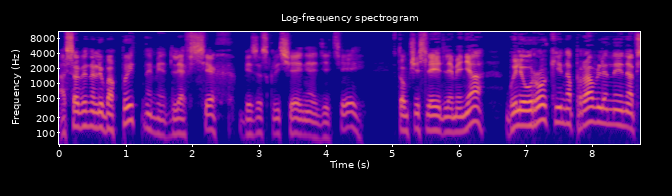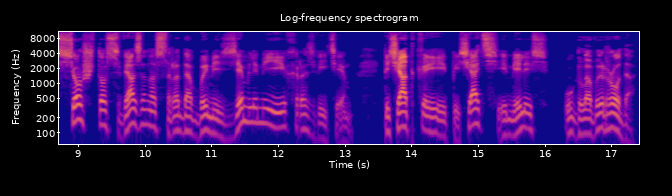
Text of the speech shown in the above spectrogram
Особенно любопытными для всех, без исключения детей, в том числе и для меня, были уроки, направленные на все, что связано с родовыми землями и их развитием. Печатка и печать имелись у главы рода.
